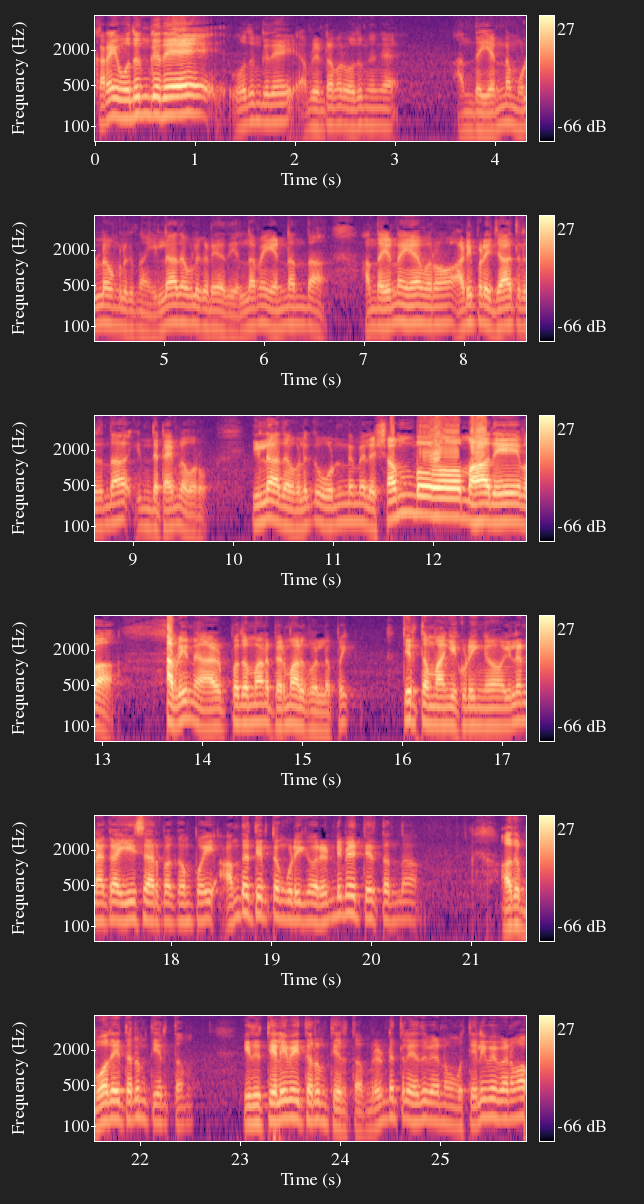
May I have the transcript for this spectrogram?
கரை ஒதுங்குதே ஒதுங்குதே அப்படின்ற மாதிரி ஒதுங்குங்க. அந்த எண்ணம் உள்ளவங்களுக்கு தான். இல்லாதவங்களுக்கு கிடையாது. எல்லாமே எண்ணம் தான். அந்த எண்ணம் ஏன் வரும்? அடிப்படை ஜாதத்தில் இருந்தால் இந்த டைமில் வரும். இல்லாதவங்களுக்கு ஒன்றுமே இல்லை. சம்போ மகாதேவா அப்படின்னு அற்புதமான பெருமாள் கோயிலில் போய் தீர்த்தம் வாங்கி குடிங்க. இல்லைனாக்கா ஈசிஆர் பக்கம் போய் அந்த தீர்த்தம் குடிங்க. ரெண்டுமே தீர்த்தம் தான். அது போதை தரும் தீர்த்தம். இது தெளிவை தரும் தீர்த்தம். ரெண்டுத்தில் எது வேணும்? உங்கள் தெளிவு வேணுமா?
